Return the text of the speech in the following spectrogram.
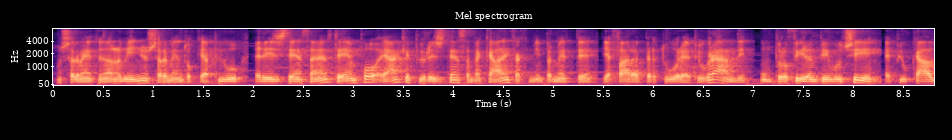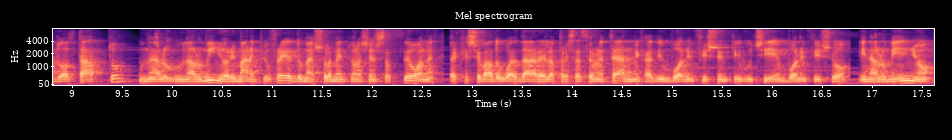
un serramento in alluminio, un serramento che ha più resistenza nel tempo e anche più resistenza meccanica che mi permette di fare aperture più grandi. Un profilo in PVC è più caldo al tatto, un, alluminio rimane più freddo ma è solamente una sensazione perché se vado a guardare la prestazione termica di un buon infisso in PVC e un buon infisso in alluminio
